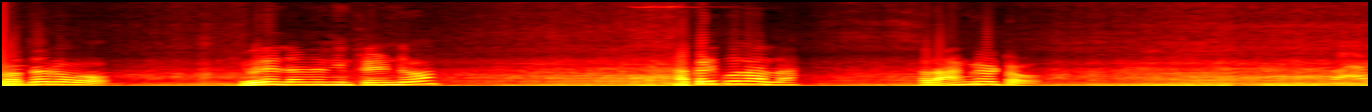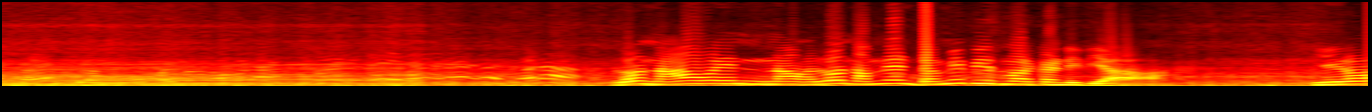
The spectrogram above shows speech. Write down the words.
ಬ್ರದರು ಇವರೆಲ್ಲ ನಿಮ್ಮ ಫ್ರೆಂಡು ಆ ಕಡೆ ಹೋದ್ರಲ್ಲ? ರಾಂಗ್ ರೋಟು ಲೋ ನಾವೇನು ನಾವು ಲೋ ನಮ್ಮನ್ನೇನು ಡಮ್ಮಿ ಪೀಸ್ ಮಾಡ್ಕೊಂಡಿದ್ಯಾ? ಇರೋ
